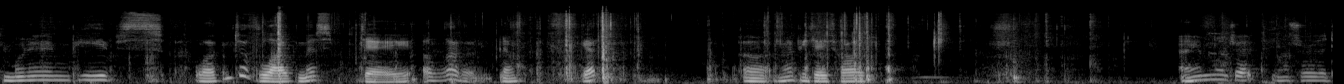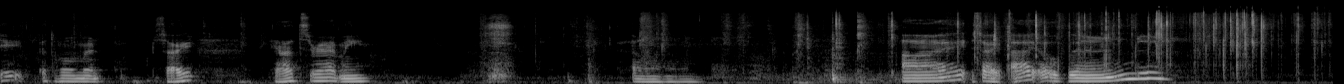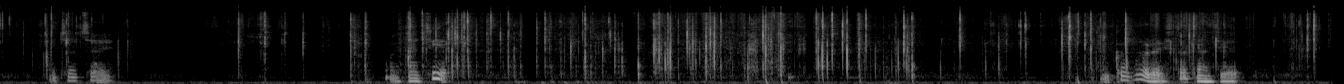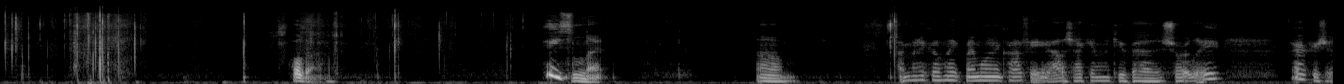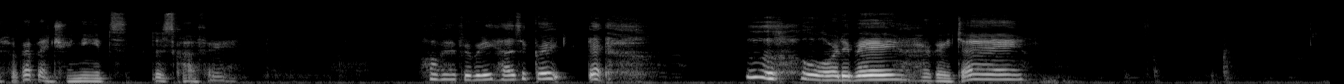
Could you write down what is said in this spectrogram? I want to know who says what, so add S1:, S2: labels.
S1: Good morning, peeps. Welcome to Vlogmas Day 11. No. Yep. Uh, it might be day 12. I am legit not sure of the date at the moment. Sorry. Cats are at me. Um, I, sorry, I opened, what's that say? I can't it. Oh, good lord, I can't see it. Hold on. Hazelnut. Um, I'm gonna go make my morning coffee. I'll check in with you guys shortly. Erica just woke up and she needs this coffee. Hope everybody has a great day. Lordy be, have a great day.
